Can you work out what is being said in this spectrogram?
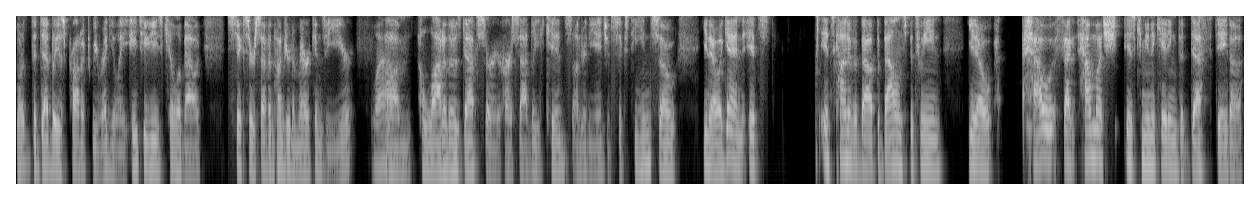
the deadliest product we regulate. ATVs kill about six or seven hundred Americans a year. Wow. Um, a lot of those deaths are are sadly kids under the age of sixteen. So you know, again, it's it's kind of about the balance between you know how effect how much is communicating the death data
